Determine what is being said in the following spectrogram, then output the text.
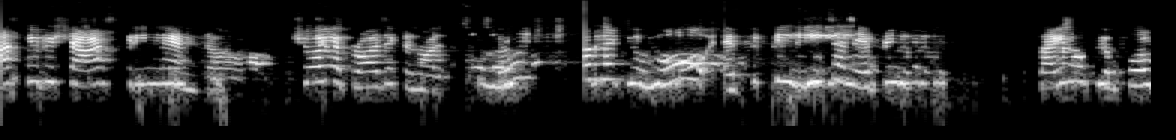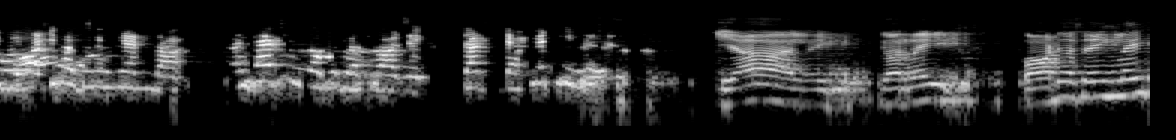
ask you to share screen and uh, show your project and all. So make sure that you know every each and every line of your code what you are doing and uh, and that's about your project. That definitely is. yeah like you're right what you're saying like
